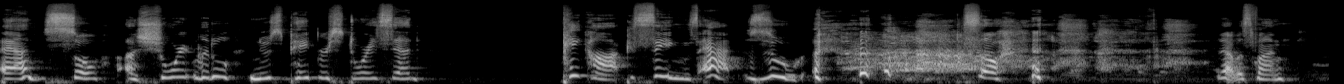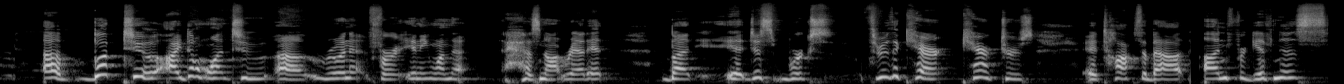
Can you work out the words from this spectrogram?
And so a short little newspaper story said, Peacock sings at zoo. so that was fun. Uh, book two, I don't want to uh, ruin it for anyone that has not read it, but it just works through the char- characters. It talks about unforgiveness,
